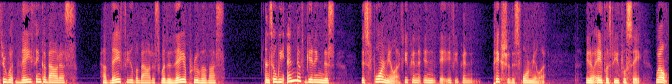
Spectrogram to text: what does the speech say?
through what they think about us, how they feel about us, whether they approve of us. And so we end up getting this this formula. If you can in, if you can picture this formula, you know, A plus B equals C. Well,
